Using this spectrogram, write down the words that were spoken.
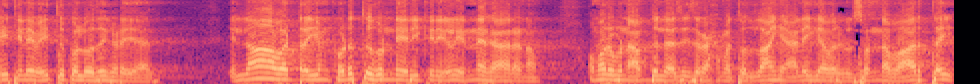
வீட்டிலே வைத்துக் கொள்வது கிடையாது. எல்லாவற்றையும் கொடுத்து கொண்டே இருக்கிறீர்கள். என்ன காரணம்? உமர்பின் அப்துல் அசீஸ் ரஹமத்துல்லாஹி அலிஹி அவர்கள் சொன்ன வார்த்தை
